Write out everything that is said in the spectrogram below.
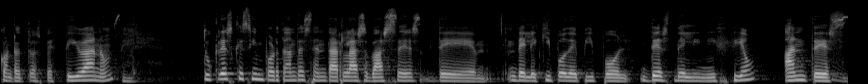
con retrospectiva, ¿no? Sí. ¿Tú crees que es importante sentar las bases del equipo de People desde el inicio, antes mm.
